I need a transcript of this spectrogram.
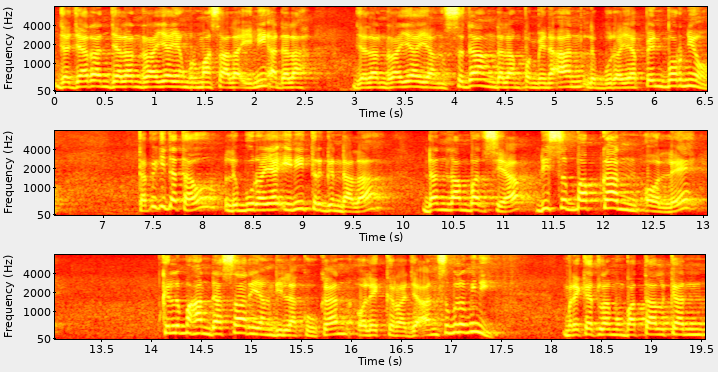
jajaran jalan raya yang bermasalah ini adalah jalan raya yang sedang dalam pembinaan lebuh raya Pen Borneo. Tapi kita tahu lebuh raya ini tergendala dan lambat siap disebabkan oleh kelemahan dasar yang dilakukan oleh kerajaan sebelum ini. Mereka telah membatalkan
